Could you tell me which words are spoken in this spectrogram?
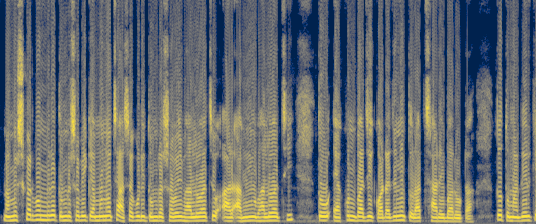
নমস্কার বন্ধুরা, তোমরা সবাই কেমন আছো? আশা করি তোমরা সবাই ভালো আছো আর আমিও ভালো আছি। তো এখন বাজে কটা জানো? তো রাত সাড়ে বারোটা। তো তোমাদেরকে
